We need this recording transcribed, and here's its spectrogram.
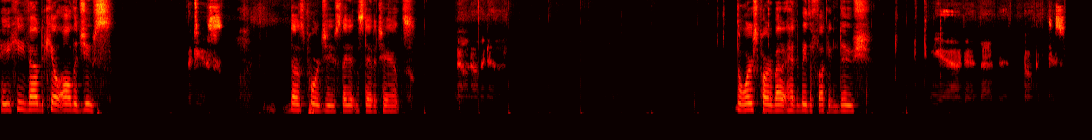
He he vowed to kill all the juice. The juice. Those poor juice, they didn't stand a chance. No, no, they didn't. The worst part about it had to be the fucking douche. Yeah, that that that. Just.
